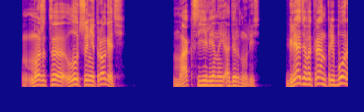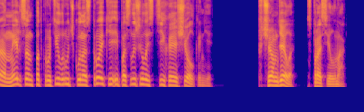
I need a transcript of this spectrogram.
— «может, э, лучше не трогать?» Мак с Еленой обернулись. Глядя в экран прибора, Нельсон подкрутил ручку настройки и послышалось тихое щелканье. «В чем дело?» — спросил Мак.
